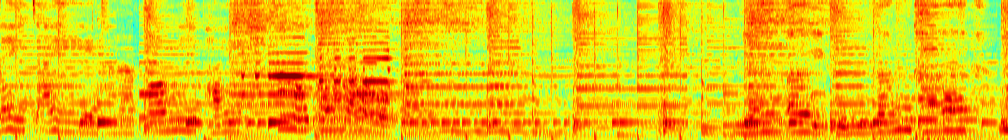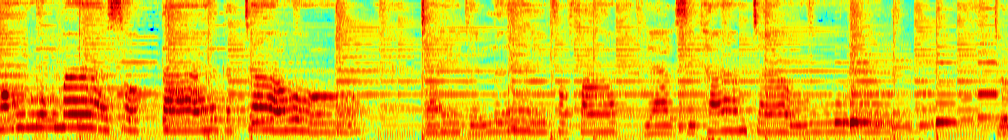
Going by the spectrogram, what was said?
ในใจ หากบ่มีไผเข้าเจ้ากันยามอายขึ้นหลังคามองลงมาสบตากับเจ้า ใจก็เลยฟ้าฟ้าอยากสิถามเจ้า เจ้า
